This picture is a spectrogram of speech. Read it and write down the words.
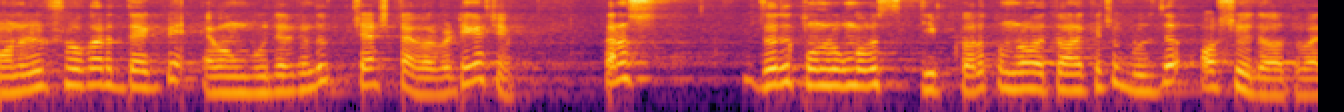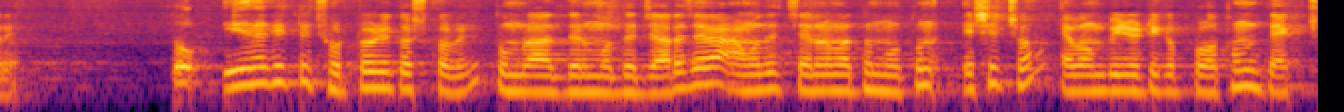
মনোযোগ সহকারে দেখবে এবং বুঝার কিন্তু চেষ্টা করবে, ঠিক আছে? কারণ যদি কোনো রকমভাবে স্কিপ করো, তোমরা হয়তো অনেক কিছু বুঝতে অসুবিধা হতে পারে। তো এর আগে একটি ছোট্ট রিকোয়েস্ট করবে তোমাদের মধ্যে যারা যারা আমাদের চ্যানেলের মাধ্যমে নতুন এসেছ এবং ভিডিওটিকে প্রথম দেখছ,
